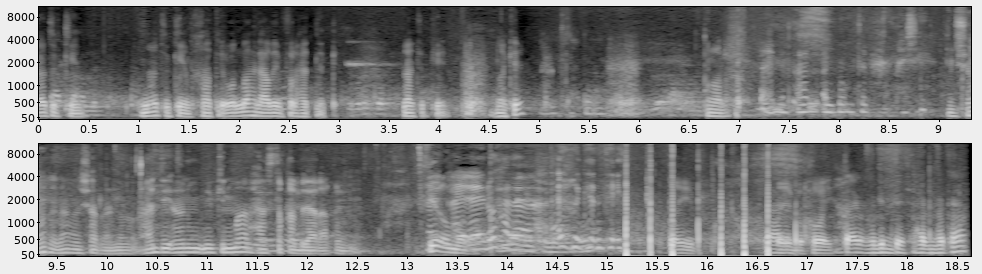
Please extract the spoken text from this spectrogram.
لا تبكين لا تبكين خاطري والله العظيم فرحت لك لا تبكين أوكي مالك على الالبوم تبعك ماشي ان شاء الله لا ان شاء الله عندي أنا يمكن ما راح استقل بالعراقيين كثير امور روح على طيب طيب أخوي تعرف قديش احبك ها؟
